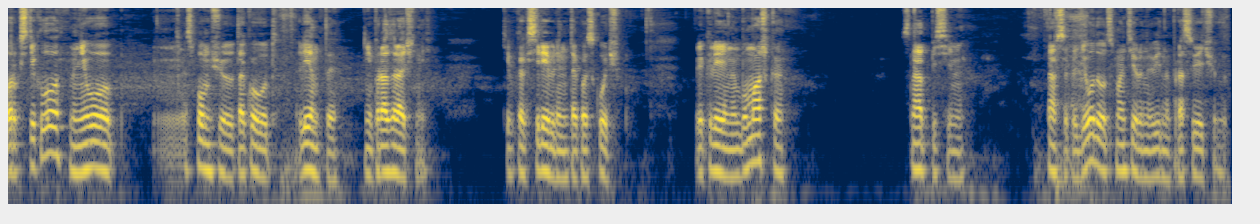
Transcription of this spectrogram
оргстекло, на него с помощью такой вот ленты непрозрачной, типа как серебряный такой скотч, приклеена бумажка с надписями. Там светодиоды вот смонтированы, видно, просвечивают.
